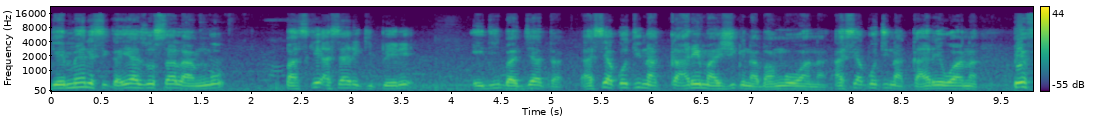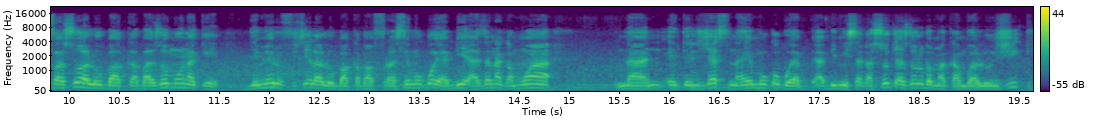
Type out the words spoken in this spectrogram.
demere sika ye azosala yango parce que asi a récupérer Edi Badiata asi akoti na carré magique na bango wana asi akoti na carré wana pe façon alobaka bazomona ke demeure officiel alobaka ba français moko ya bien aza na kamwa na intelligence na ye moko boye abimisaka soki azoloba makambo ya logique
